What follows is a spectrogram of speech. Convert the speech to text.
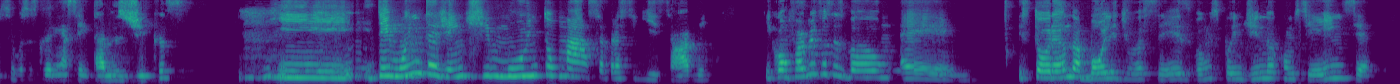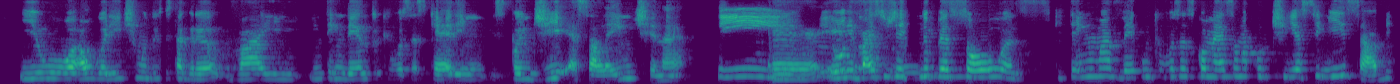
se vocês quiserem aceitar minhas dicas. E, e tem muita gente muito massa para seguir, sabe? E conforme vocês vão é, estourando a bolha de vocês, vão expandindo a consciência e o algoritmo do Instagram vai entendendo que vocês querem expandir essa lente, né? Sim. É, ele vai sugerindo pessoas que tenham a ver com que vocês começam a curtir e a seguir, sabe?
